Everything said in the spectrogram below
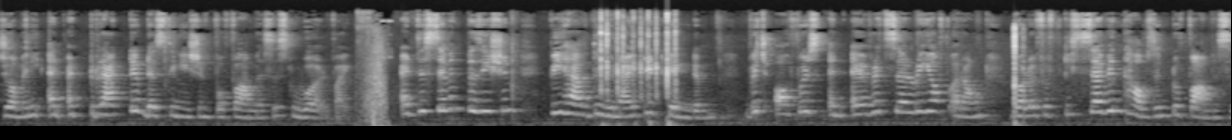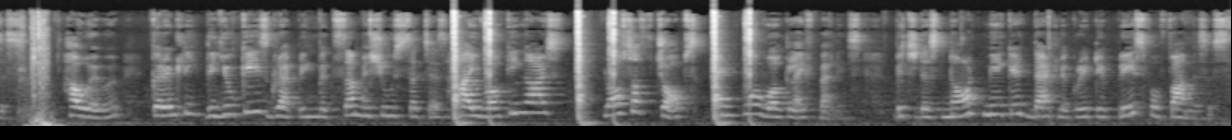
Germany an attractive destination for pharmacists worldwide. At the seventh position, we have the United Kingdom, which offers an average salary of around $57,000 to pharmacists. However, currently the UK is grappling with some issues such as high working hours, loss of jobs, and poor work-life balance which does not make it that lucrative place for pharmacists.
